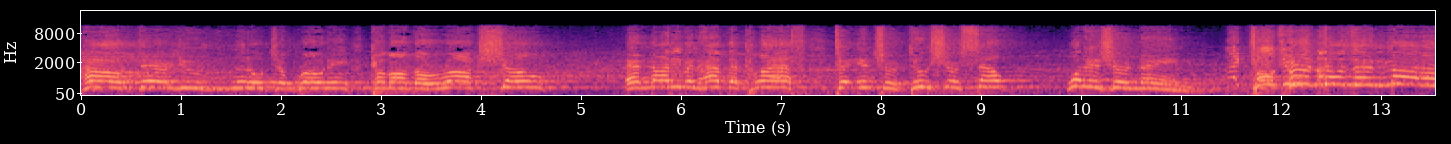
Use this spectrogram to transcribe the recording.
How dare you, little jabroni, come on The Rock show and not even have the class to introduce yourself? What is your name? I told you. It doesn't matter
